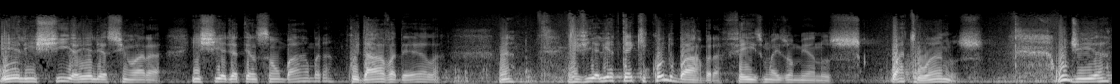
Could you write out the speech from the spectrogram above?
Ele enchia, ele a senhora enchia de atenção Bárbara, cuidava dela. Né? Vivia ali até que, quando Bárbara fez mais ou menos quatro anos, um dia,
